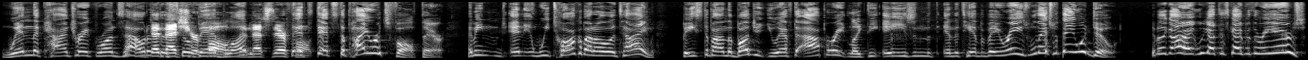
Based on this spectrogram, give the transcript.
when the contract runs out, then that's your fault. Blood, then that's their fault. That's, that's the Pirates' fault there. I mean, and we talk about all the time. Based upon the budget, you have to operate like the A's and the, and the Tampa Bay Rays. Well, that's what they would do. They'd be like, all right, we got this guy for three years.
